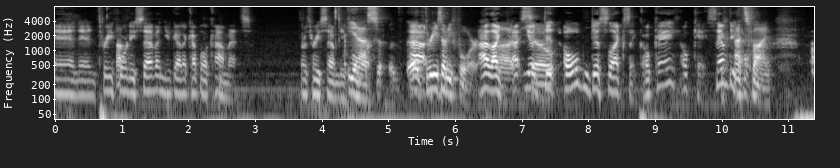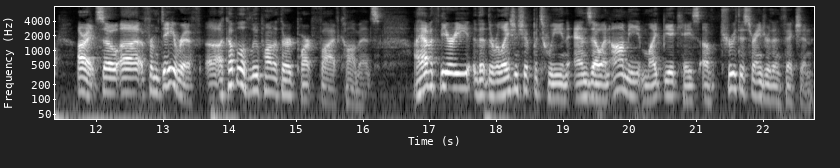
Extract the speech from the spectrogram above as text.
and in three forty seven, you got a couple of comments, or three seventy four. Yes, uh, Uh, 374. I like Uh, uh, you so did old and dyslexic. Okay, okay, seventy. that's fine. All right, so uh, from Dayriff, uh, a couple of Lupin the Third Part Five comments. I have a theory that the relationship between Enzo and Ami might be a case of truth is stranger than fiction.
